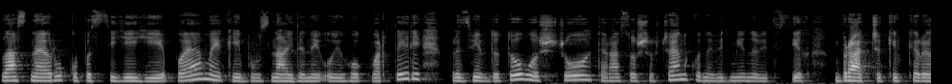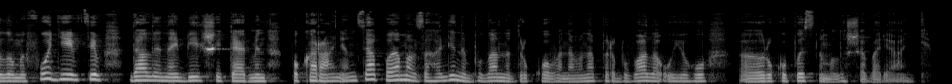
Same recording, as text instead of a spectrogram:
власне, рукопис цієї поеми, який був знайдений у його квартирі, призвів до того, що Тарасу Шевченку, на відміну від всіх братчиків Кирило Мефодіївців, дали найбільший термін покарання. Ця поема взагалі не була надрукована. Вона перебувала у його рукописному лише варіанті.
